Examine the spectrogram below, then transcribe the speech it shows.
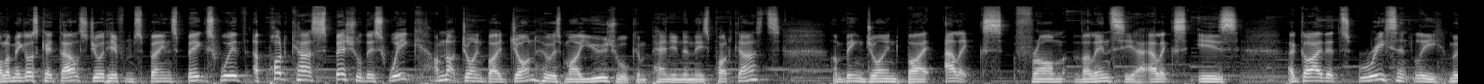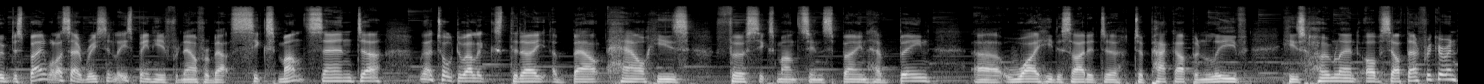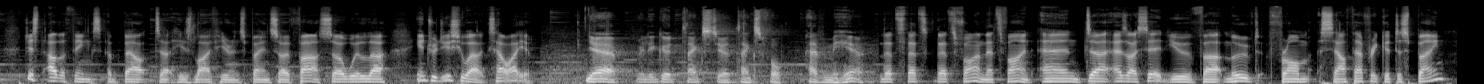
Hola amigos, ¿qué tal? Stuart here from Spain Speaks with a podcast special this week. I'm not joined by John, who is my usual companion in these podcasts. I'm being joined by Alex from Valencia. Alex is a guy that's recently moved to Spain. Well, I say recently, he's been here for now for about six months, and uh, we're going to talk to Alex today about how his first six months in Spain have been uh, why he decided to, to pack up and leave his homeland of South Africa, and just other things about uh, his life here in Spain so far. So we'll uh, introduce you, Alex. How are you? Yeah, really good. Thanks, Stuart. Thanks for having me here. That's that's that's fine. That's fine. And uh, as I said, you've uh, moved from South Africa to Spain.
